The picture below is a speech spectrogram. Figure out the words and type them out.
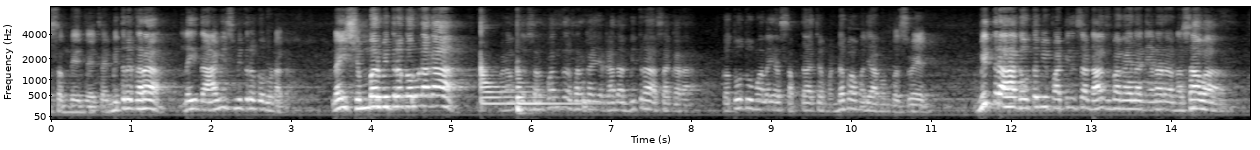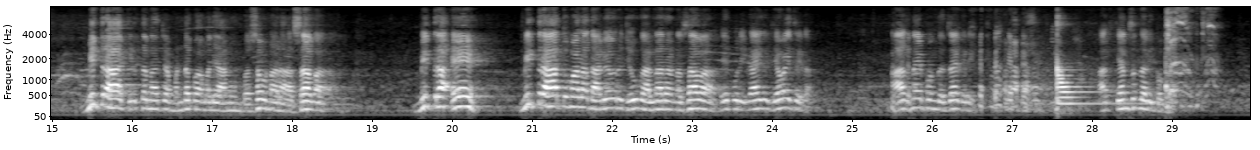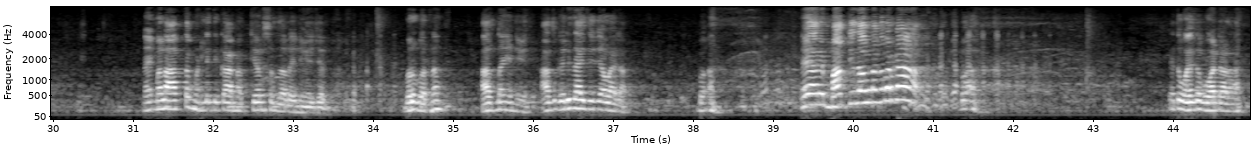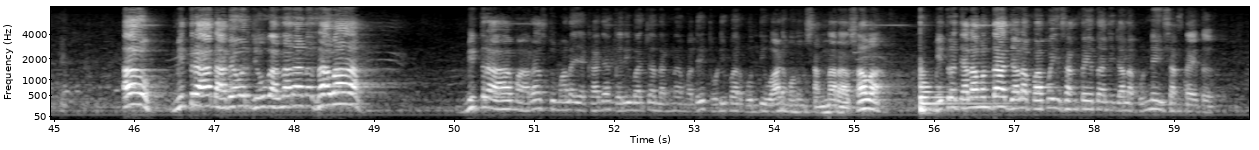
संदेश द्यायचा. आहे. मित्र करा. लई दहावीस मित्र करू नका. लई शंभर मित्र करू नका. पण आमच्या सरपंच सारखा एखादा मित्र असा करा. का तो तुम्हाला या सप्ताहाच्या मंडपामध्ये आणून बसवेल. मित्र हा गौतमी पाटीलचा डान्स बघायला नेणारा नसावा. मित्र हा कीर्तनाच्या मंडपामध्ये आणून बसवणारा असावा. मित्र ए मित्र हा तुम्हाला धाब्यावर जेव घालणारा नसावा. हे पुरी काय जेवायचंय का? आज नाही पंगत जा घरी. आज कॅन्सल झाली पंगत. नाही मला आता म्हटले ते का कॅन्सल झालंय नियोजन. बरोबर ना? आज नाही नियोजन. आज घरी जायचं जेवायला. अरे मागची जाऊ नका बरं का? ब- व्हायचं घोटाळा. औ मित्र हा धाब्यावर जीव घालणारा नसावा. मित्र हा महाराज तुम्हाला एखाद्या गरीबाच्या लग्नामध्ये थोडीफार बुद्धी वाढ म्हणून सांगणारा असावा. मित्र त्याला म्हणतात ज्याला पापही सांगता येतं आणि ज्याला पुण्यही सांगता येतं.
